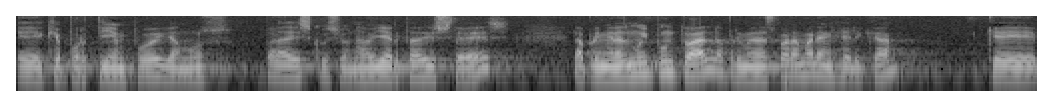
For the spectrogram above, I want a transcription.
eh, que por tiempo, digamos, para discusión abierta de ustedes. La primera es muy puntual, la primera es para María Angélica, que,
